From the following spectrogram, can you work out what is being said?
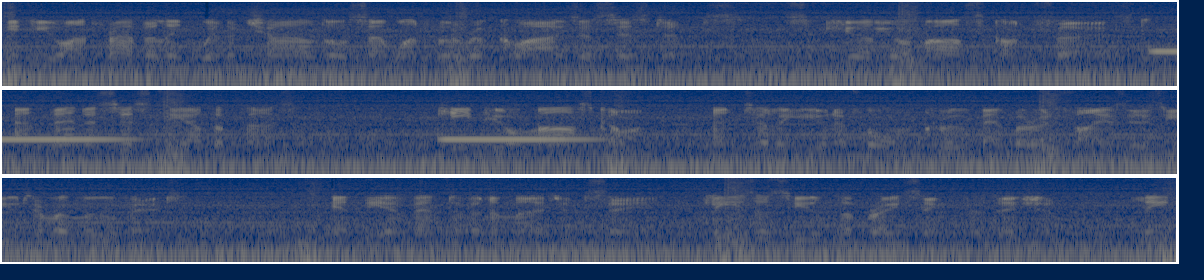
If you are traveling with a child or someone who requires assistance, secure your mask on first, and then assist the other person. Keep your mask on until a uniformed crew member advises you to remove it. In the event of an emergency, please assume the bracing position. Lean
